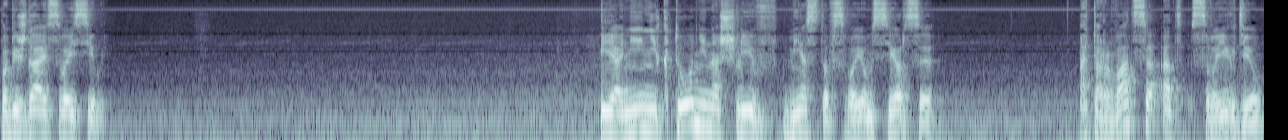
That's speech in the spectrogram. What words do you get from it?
Побеждает своей силой. И они никто не нашли места в своем сердце оторваться от своих дел.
